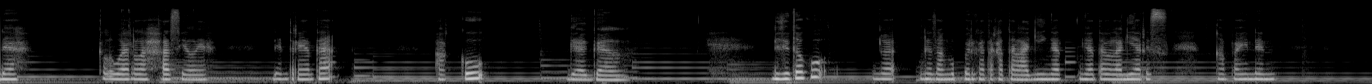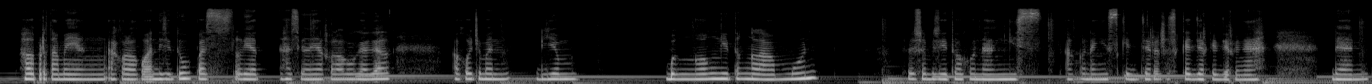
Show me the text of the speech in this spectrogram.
dah keluarlah hasilnya. Dan ternyata aku gagal. Di situ aku nggak nggak sanggup berkata-kata lagi nggak nggak tahu lagi harus ngapain. Dan hal pertama yang aku lakukan di situ pas lihat hasilnya kalau aku gagal aku cuman diem bengong gitu ngelamun. Terus habis itu aku nangis aku nangis kejar terus kejar kejarnya dan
